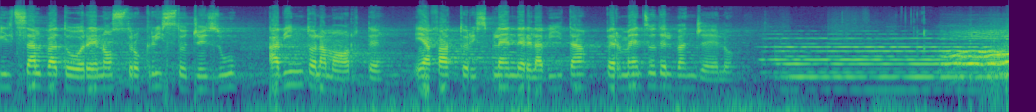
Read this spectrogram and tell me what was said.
il Salvatore nostro Cristo Gesù ha vinto la morte e ha fatto risplendere la vita per mezzo del Vangelo. Il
